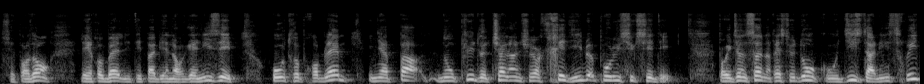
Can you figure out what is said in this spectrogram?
Cependant, les rebelles n'étaient pas bien organisés. Autre problème, il n'y a pas non plus de challenger crédible pour lui succéder. Boris Johnson reste donc au 10 Downing Street,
